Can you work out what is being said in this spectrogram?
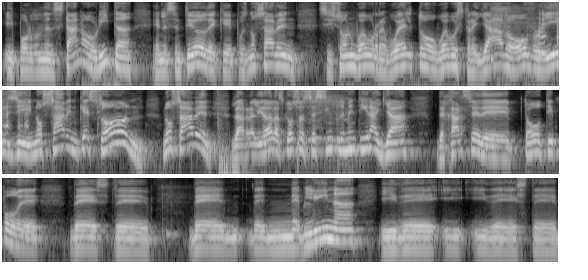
y por donde están ahorita, en el sentido de que pues no saben si son huevo revuelto o huevo estrellado, over easy, no saben qué son, no saben. La realidad de las cosas es simplemente ir allá, dejarse de todo tipo de, de este de, neblina y de, y, de este,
